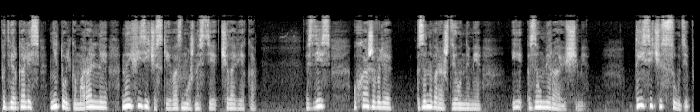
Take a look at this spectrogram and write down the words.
подвергались не только моральные, но и физические возможности человека. Здесь ухаживали за новорожденными и за умирающими. Тысячи судеб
